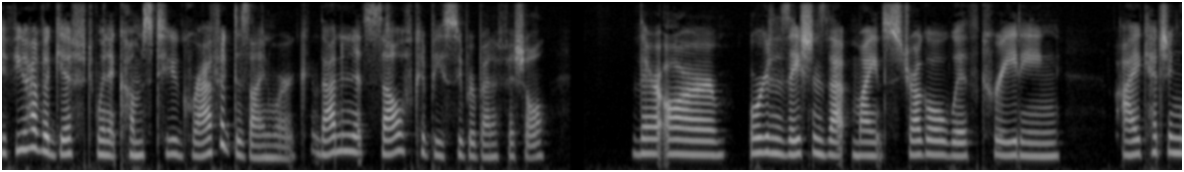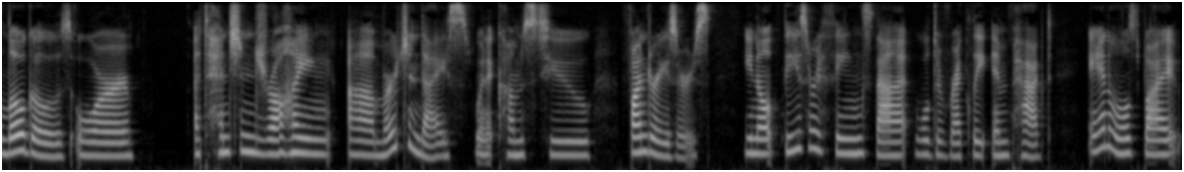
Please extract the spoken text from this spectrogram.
If you have a gift when it comes to graphic design work, that in itself could be super beneficial. There are organizations that might struggle with creating eye catching logos or attention drawing uh, merchandise when it comes to fundraisers. You know, these are things that will directly impact animals by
